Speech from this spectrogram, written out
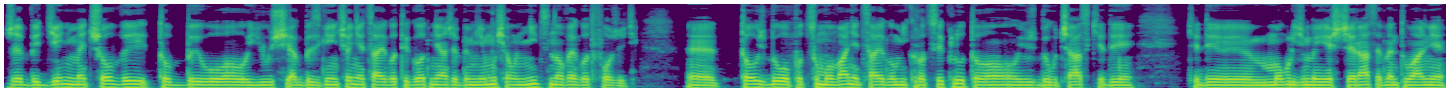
żeby dzień meczowy to było już jakby zwieńczenie całego tygodnia, żebym nie musiał nic nowego tworzyć. E, to już było podsumowanie całego mikrocyklu, to już był czas, kiedy, kiedy mogliśmy jeszcze raz ewentualnie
